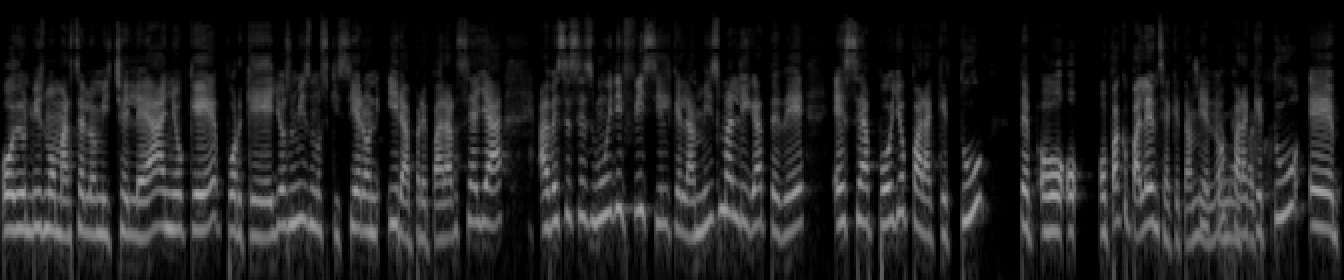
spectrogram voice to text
o de un mismo Marcelo Michel Leaño, que porque ellos mismos quisieron ir a prepararse allá, a veces es muy difícil que la misma liga te dé ese apoyo para que tú te, o, Paco Palencia, que también, ¿no? Para que tú eh,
